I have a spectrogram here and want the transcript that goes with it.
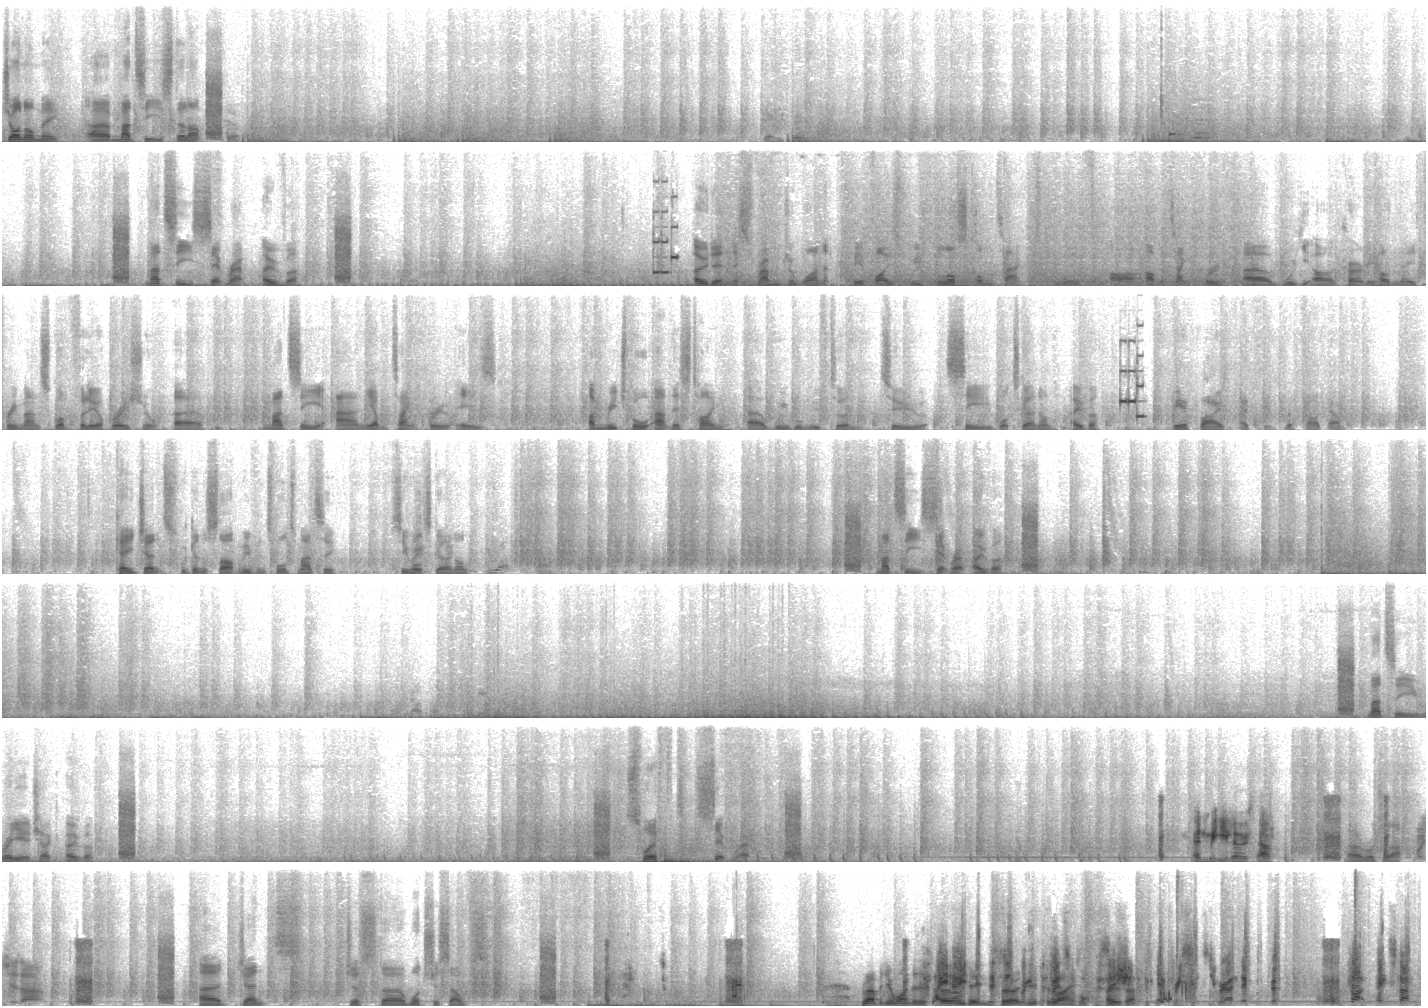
John on me. Uh, Madsy, you still up? Yeah, we do. Madsy, sit rep, over. Odin, this is Ravager 1. Be advised, we've lost contact with our other tank crew. Uh, we are currently holding a three-man squad fully operational. Uh, Madsy and the other tank crew is unreachable at this time. Uh, we will move to them to see what's going on. Over. Be advised, far down. Okay, gents, we're going to start moving towards Madsy. See what's going on. Madsy, sit rep, over. Madsy, radio check, over. Swift, sit rep. Enemy helos down. Uh, roger that. Roger that. Uh, gents, just uh, watch yourselves. Ravager 1, this is Hey, hey, Odin, this is third pretty neutralized. Over. We've got 360 around it. We've got- Fuck, thanks, stop.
